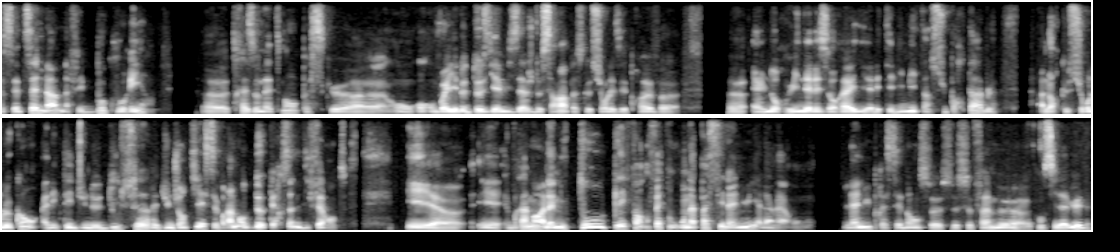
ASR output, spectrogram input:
cette scène-là m'a fait beaucoup rire. Euh, très honnêtement, parce que euh, on, voyait le deuxième visage de Sarah, parce que sur les épreuves, euh, elle nous ruinait les oreilles et elle était limite insupportable, alors que sur le camp, elle était d'une douceur et d'une gentillesse. C'est vraiment deux personnes différentes. Et, vraiment, elle a mis toutes les formes. En fait, on, a passé la nuit, elle a, la nuit précédente ce, fameux euh, conciliabule,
